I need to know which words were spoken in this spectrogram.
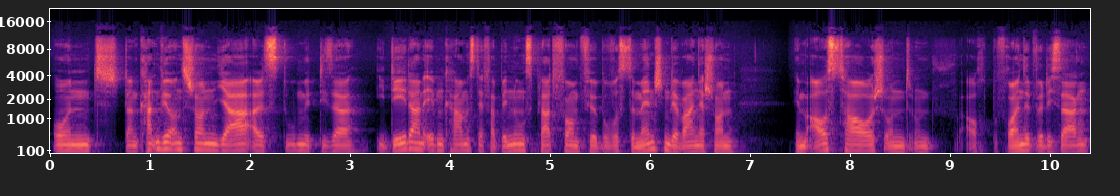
Und dann kannten wir uns schon ein Jahr, als du mit dieser Idee dann eben kamst, der Verbindungsplattform für bewusste Menschen. Wir waren ja schon im Austausch und, und auch befreundet, würde ich sagen.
